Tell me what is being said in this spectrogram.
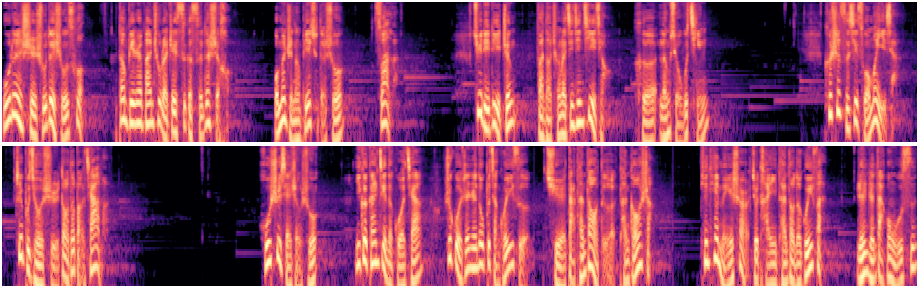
无论是孰对孰错，当别人搬出了这四个词的时候，我们只能憋屈的说：“算了。”据理力争反倒成了斤斤计较和冷血无情。可是仔细琢磨一下，这不就是道德绑架吗？胡适先生说：“一个干净的国家，如果人人都不讲规则，却大谈道德、谈高尚，天天没事儿就谈一谈道德规范，人人大公无私。”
